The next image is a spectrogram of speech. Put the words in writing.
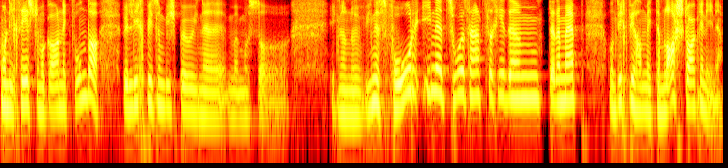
Und ich das erste Mal gar nicht gefunden habe. Weil ich bin zum Beispiel in eine, man muss da wie ein Vor rein, zusätzlich in dem, dieser Map. Und ich bin halt mit dem Lastwagen rein.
